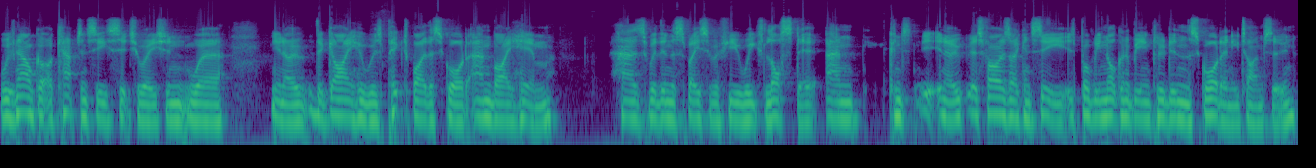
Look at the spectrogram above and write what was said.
We've now got a captaincy situation where, you know, the guy who was picked by the squad and by him has, within the space of a few weeks, lost it, and can, you know, as far as I can see, is probably not going to be included in the squad anytime soon.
